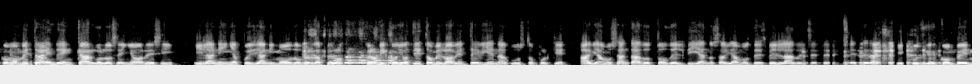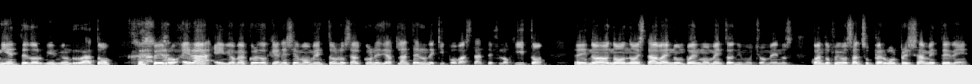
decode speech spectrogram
como me traen de encargo los señores y, y la niña, pues ya ni modo, ¿verdad? Pero, pero mi coyotito me lo aventé bien a gusto porque habíamos andado todo el día, nos habíamos desvelado, etcétera, etcétera, y juzgué conveniente dormirme un rato, pero era, eh, yo me acuerdo que en ese momento los halcones de Atlanta eran un equipo bastante flojito. Eh, no, no, no estaba en un buen momento, ni mucho menos, cuando fuimos al Super Bowl precisamente de,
